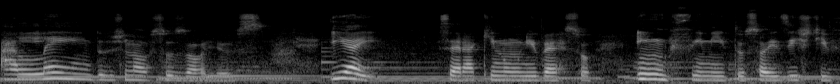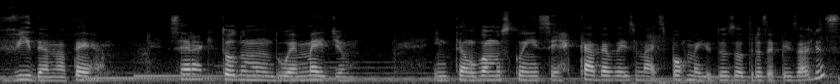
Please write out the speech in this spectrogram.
além dos nossos olhos. E aí, será que no universo infinito só existe vida na Terra? Será que todo mundo é médium? Então vamos conhecer cada vez mais por meio dos outros episódios?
